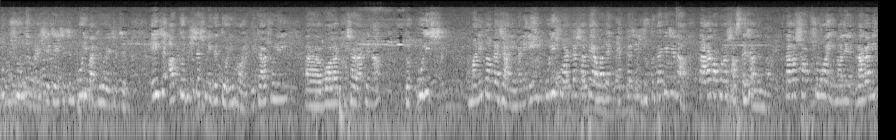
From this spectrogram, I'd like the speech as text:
খুব সুন্দর করে সেজে এসেছেন, পরিপাটি হয়ে এসেছেন। এই যে আত্মবিশ্বাস মেয়েদের তৈরি হয়, এটা আসলেই বলার ভাষা রাখে না। তো পুলিশ মানে তো আমরা জানি মানে এই পুলিশ ওয়ার্ডটার সাথে আমাদের একটা জিনিস যুক্ত থাকে যে না, তারা কখনো শাস্তে জানেন না। তারা সব সময় মানে রাগান্বিত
